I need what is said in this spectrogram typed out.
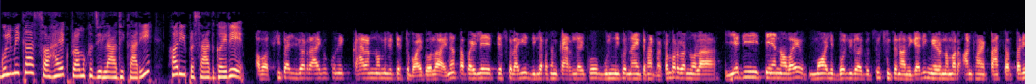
गुल्मीका सहायक प्रमुख जिल्ला अधिकारी हरिप्रसाद गैरे। अब सिफारिस गरेर आएको कुनै कारण नमिले त्यस्तो भएको होला होइन? तपाईँले त्यसको लागि जिल्ला प्रशासन कार्यालयको गुल्मीको नाइन्टी फाइभमा सम्पर्क गर्नुहोला। यदि त्यहाँ नभए म अहिले बोलिरहेको छु सूचना अधिकारी मेरो नम्बर अन्ठानब्बे पाँच सत्तरी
